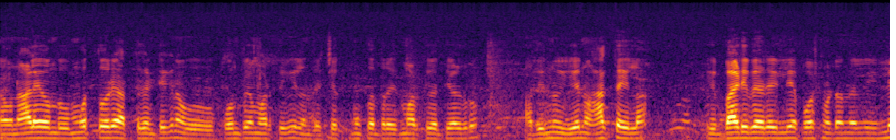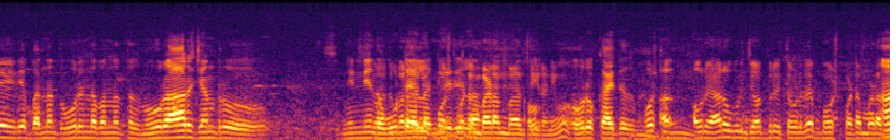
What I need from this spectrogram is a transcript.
ನಾವು ನಾಳೆ ಒಂದು ಒಂಬತ್ತುವರೆ, ಹತ್ತು ಗಂಟೆಗೆ ನಾವು ಫೋನ್ಪೇ ಮಾಡ್ತೀವಿ, ಇಲ್ಲಾಂದರೆ ಚೆಕ್ ಮುಖಾಂತರ ಇದು ಮಾಡ್ತೀವಿ ಅಂತ ಹೇಳಿದ್ರು. ಅದಿನ್ನೂ ಏನು ಆಗ್ತಾ ಇಲ್ಲ. ಈ ಬಾಡಿ ಬೇರೆ ಇಲ್ಲೇ ಪೋಸ್ಟ್ ಮಾರ್ಟಮ್ನಲ್ಲಿ ಇಲ್ಲೇ ಇದೆ ಬಂದಂಥ ಊರಿಂದ ಬಂದಂಥ ನೂರಾರು ಜನರು ನಿನ್ನಿಂದ ಊಟ ಎಲ್ಲ ನೀರಿಲ್ಲ. ಬೇಡ ಅಂತ ಅಂತೀರಾ ನೀವು? ಅವರು ಕಾಯ್ತಿದ್ರು ಪೋಸ್ಟ್ ಅವ್ರು ಯಾರೋ ಒಬ್ರು ಜವಾಬ್ದಾರಿ ತಗೊಳ್ಳದೆ ಪೋಸ್ಟ್ ಮಾರ್ಟಮ್ ಮಾಡೋದು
